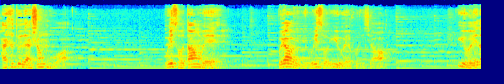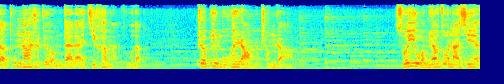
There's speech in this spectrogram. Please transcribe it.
还是对待生活，为所当为，不要与为所欲为混淆。欲为的通常是给我们带来即刻满足的，这并不会让我们成长。所以我们要做那些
